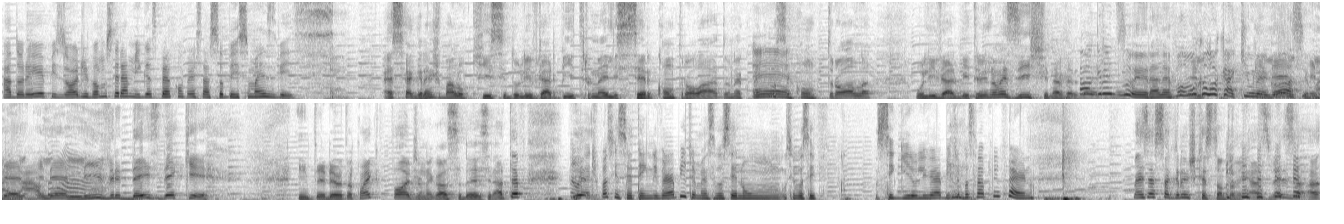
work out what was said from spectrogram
Adorei o episódio e vamos ser amigas para conversar sobre isso mais vezes. Essa é a grande maluquice do livre-arbítrio, né? Ele ser controlado, né? Como é, É. que você controla o livre-arbítrio? Ele não existe, na É uma verdade. grande né? zoeira, né? Vamos colocar aqui um Ele é- negócio. Ele vai é, lá, ele é livre desde que. Entendeu? Então como é que pode um negócio desse? Até. Não, é tipo assim, você tem livre-arbítrio, mas se você não. Se você seguir o livre-arbítrio, você vai pro inferno. Mas essa é a grande questão também. Às vezes a,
